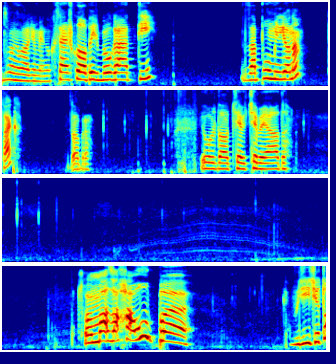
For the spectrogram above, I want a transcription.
Dzwonię do niego. Chcesz kupić Bugatti? Za pół miliona? Tak? Dobra. Już do ciebie, ciebie jadę. Co on ma za chałupę? Widzicie to?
